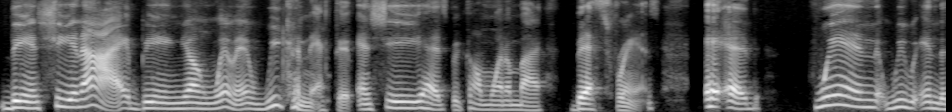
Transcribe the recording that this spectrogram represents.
then she and I, being young women, we connected. And she has become one of my best friends. And when we were in the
